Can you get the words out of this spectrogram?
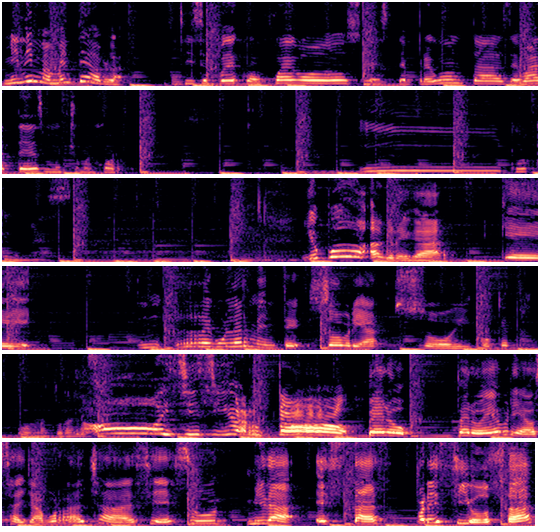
Mínimamente hablar. Si se puede con juegos, este, preguntas, debates, mucho mejor. Y creo que no más. Yo puedo agregar que regularmente sobria soy coqueta por naturaleza. ¡Ay, sí es cierto! Pero, pero ebria, o sea, ya borracha, si es un, mira, estás preciosa,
